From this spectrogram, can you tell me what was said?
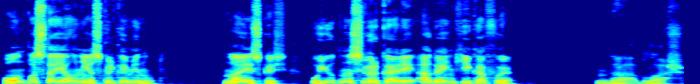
Он постоял несколько минут. Наискось уютно сверкали огоньки кафе. Да, блажь.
